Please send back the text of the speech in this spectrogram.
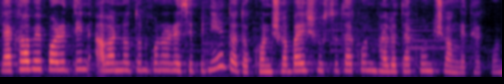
দেখা হবে পরের দিন আবার নতুন কোনো রেসিপি নিয়ে। ততক্ষণ সবাই সুস্থ থাকুন, ভালো থাকুন, সঙ্গে থাকুন।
